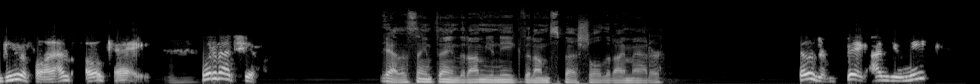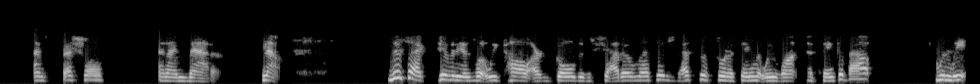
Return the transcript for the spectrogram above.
beautiful. I'm okay. What about you? Yeah, the same thing that I'm unique, that I'm special, that I matter. Those are big. I'm unique, I'm special, and I matter. Now, this activity is what we call our golden shadow message. That's the sort of thing that we want to think about when we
